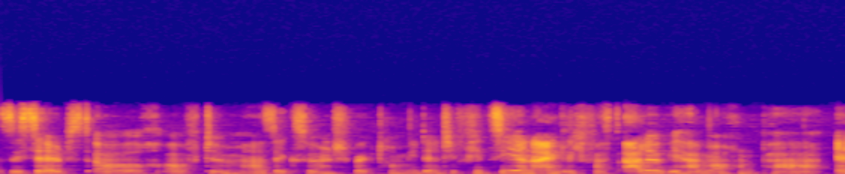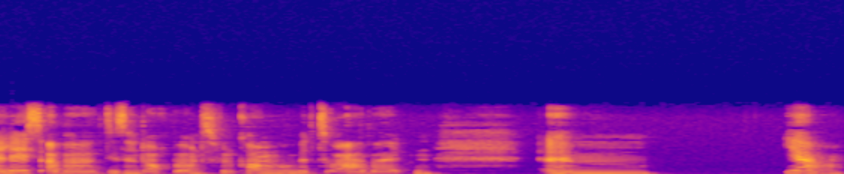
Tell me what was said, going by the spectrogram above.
sich selbst auch auf dem asexuellen Spektrum identifizieren. Eigentlich fast alle. Wir haben auch ein paar Allies, aber die sind auch bei uns willkommen, um mitzuarbeiten. Ähm, ja,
